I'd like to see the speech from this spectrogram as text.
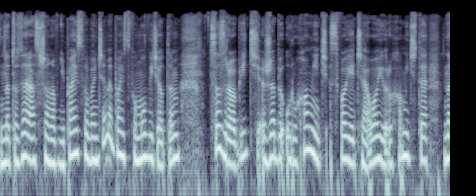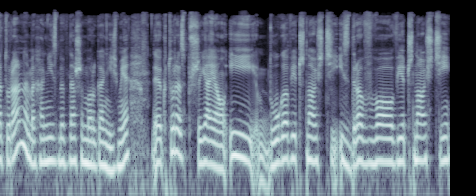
No to teraz, szanowni państwo, będziemy państwu mówić o tym, co zrobić, żeby uruchomić swoje ciało i uruchomić te naturalne mechanizmy w naszym organizmie, e, które sprzyjają i długowieczności, i zdrowowieczności,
